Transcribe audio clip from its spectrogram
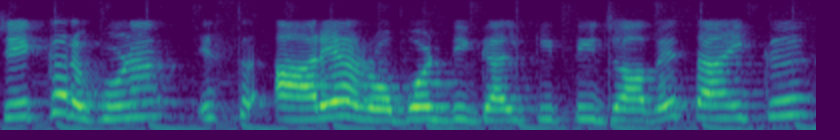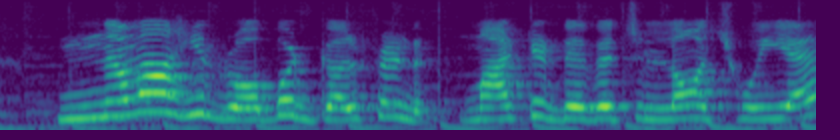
ਜੇਕਰ ਹੁਣ ਇਸ ਆਰਿਆ ਰੋਬੋਟ ਦੀ ਗੱਲ ਕੀਤੀ ਜਾਵੇ ਤਾਂ ਇੱਕ ਨਵਾਂ ਹੀ ਰੋਬੋਟ ਗਰਲਫ੍ਰੈਂਡ ਮਾਰਕੀਟ ਦੇ ਵਿੱਚ ਲਾਂਚ ਹੋਈ ਹੈ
